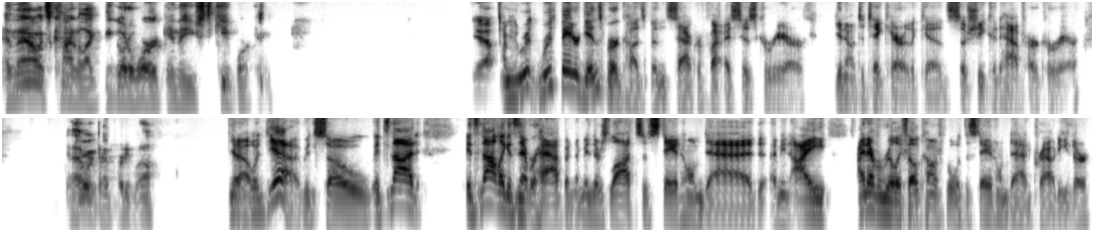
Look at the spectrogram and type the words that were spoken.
and now it's kind of like you go to work and then you just keep working. Yeah. I mean, Ruth, Ruth Bader Ginsburg husband sacrificed his career, you know, to take care of the kids so she could have her career. Yeah, that worked out pretty well. You know, yeah. I mean, so it's not it's not like it's never happened. I mean, there's lots of stay-at-home dad. I mean, I I never really felt comfortable with the stay-at-home dad crowd either,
